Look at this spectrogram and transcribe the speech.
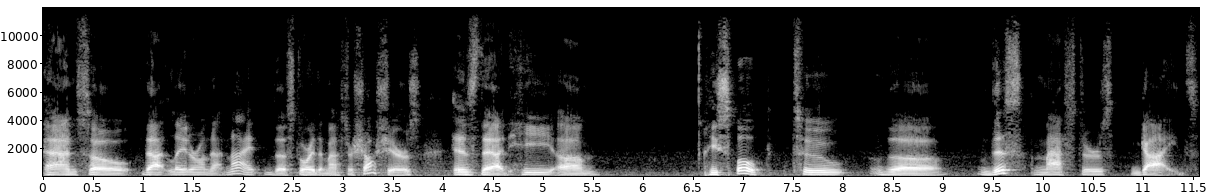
And so that later on that night, the story that Master Sha shares is that he um, he spoke to the this master's guides.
